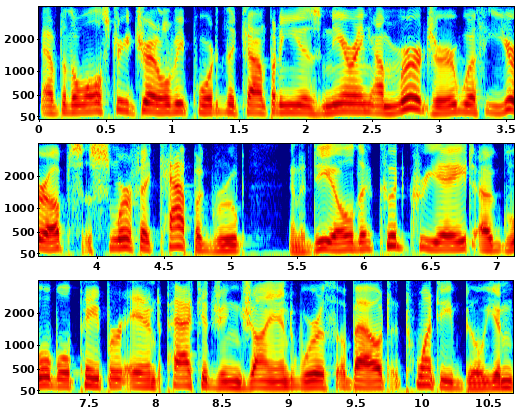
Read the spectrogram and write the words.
after the Wall Street Journal reported the company is nearing a merger with Europe's Smurfit Kappa Group in a deal that could create a global paper and packaging giant worth about $20 billion.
